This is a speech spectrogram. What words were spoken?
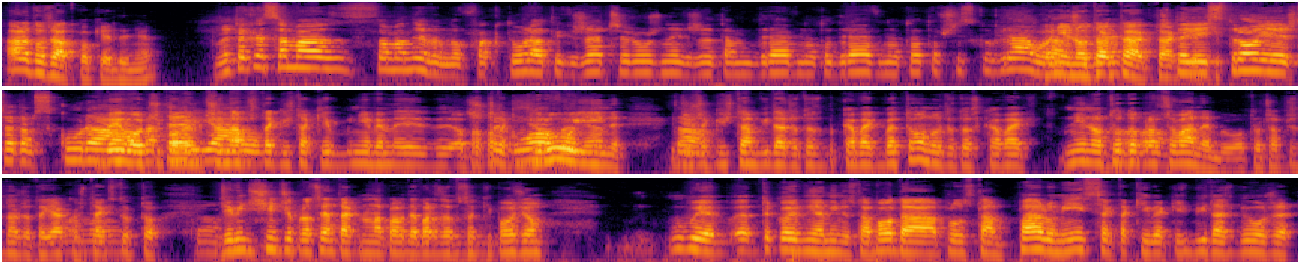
Ale to rzadko kiedy, nie? No i taka sama, sama, nie wiem, no faktura tych rzeczy różnych, że tam drewno to drewno, to to wszystko grało. No nie, no tak, tak, tak. te jej stroje, jeszcze tam skóra, Było ci powiem, czy materiał. na przykład jakieś takie, nie wiem, y, a propos takich ruin, nie? gdzieś Tak. jakiś tam widać, że to jest kawałek betonu, że to jest kawałek, nie no, to No. dopracowane było, to trzeba przyznać, że ta jakość No, tekstur to Tak. w 90% no naprawdę bardzo wysoki poziom. Mówię, e, tylko jedynie minus ta woda, plus tam w paru miejscach takich jakieś widać było, że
